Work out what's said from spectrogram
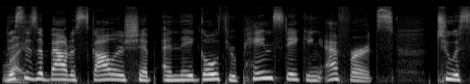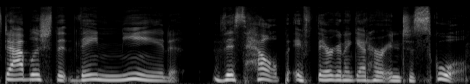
This Right. is about a scholarship, and they go through painstaking efforts to establish that they need this help if they're going to get her into school.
